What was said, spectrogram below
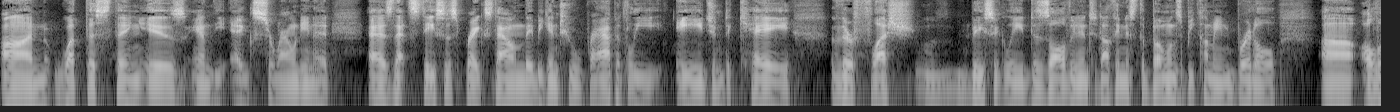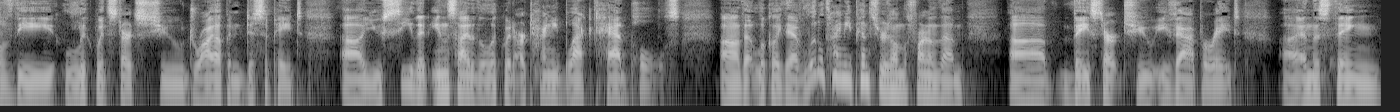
on what this thing is and the eggs surrounding it. As that stasis breaks down they begin to rapidly age and decay their flesh basically dissolving into nothingness the bones becoming brittle uh, all of the liquid starts to dry up and dissipate. Uh, you see that inside of the liquid are tiny black tadpoles uh, that look like they have little tiny pincers on the front of them. Uh, they start to evaporate, uh, and this thing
